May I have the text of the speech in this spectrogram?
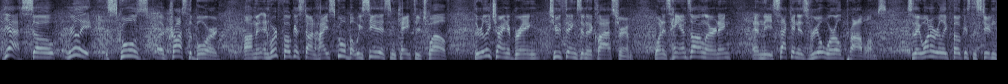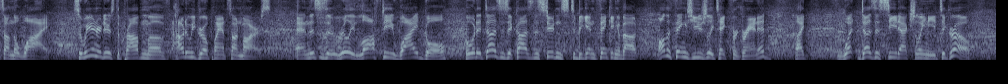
Yeah, so really, schools across the board, um, and, and, we're focused on high school, but we see this in K through 12. They're really trying to bring two things into the classroom. One is hands-on learning, and the second is real-world problems. So they want to really focus the students on the why. So we introduced the problem of how do we grow plants on Mars? And this is a really lofty, wide goal. But what it does is it causes the students to begin thinking about all the things you usually take for granted, like what does a seed actually need to grow?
